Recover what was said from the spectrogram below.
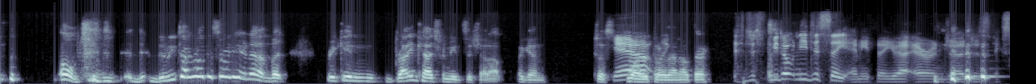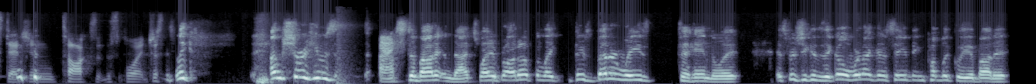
oh, did, did we talk about this already or not? But freaking Brian Cashman needs to shut up again. Just Yeah, want to throw like- that out there. Just we don't need to say anything about Aaron Judge's extension talks at this point. Just Like, I'm sure he was asked about it, and that's why I brought up. But like, there's better ways to handle it, especially because like, oh, we're not going to say anything publicly about it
